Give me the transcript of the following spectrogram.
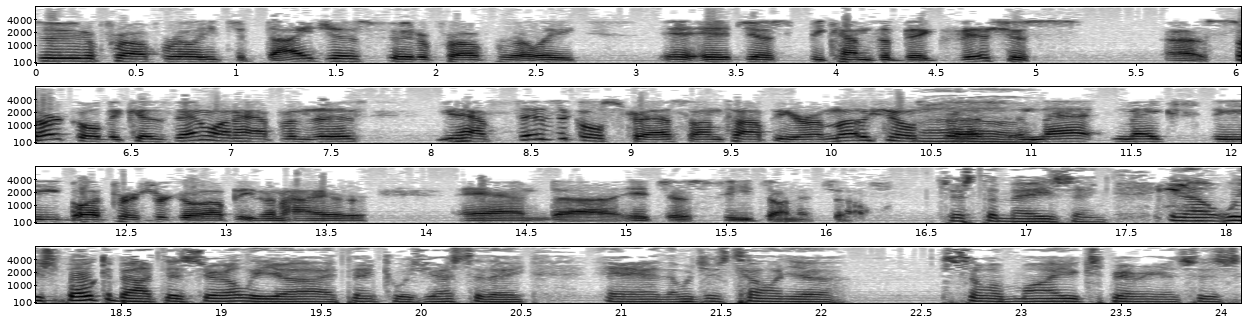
food appropriately, to digest food appropriately. It, it just becomes a big vicious uh, circle because then what happens is you have physical stress on top of your emotional stress, Oh. and that makes the blood pressure go up even higher, and uh, it just feeds on itself. Just amazing. You know, we spoke about this earlier, I think it was yesterday, and I was just telling you some of my experiences,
